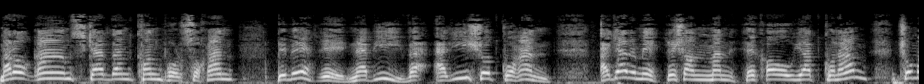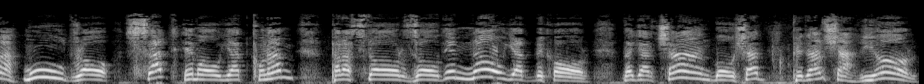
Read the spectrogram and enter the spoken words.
مرا غمز کردن کان پرسخن. به مهر نبی و علی شد کهن. اگر مهرشان من حکایت کنم چو محمود را صد حمایت کنم پرستار زاده ناید به کار. وگر چند باشد پدر شهریار.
